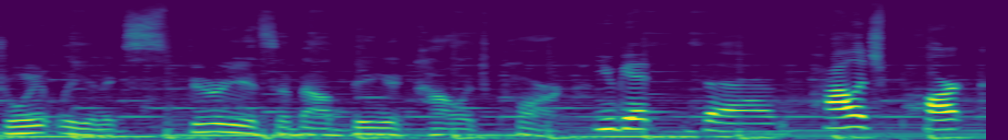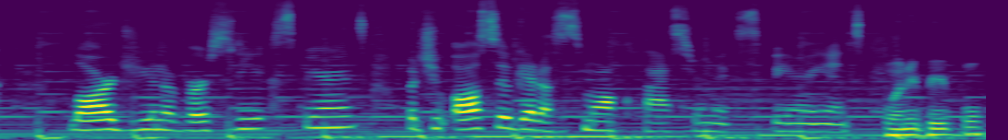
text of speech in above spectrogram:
jointly an experience about being at College Park. You get the College Park large university experience, but you also get a small classroom experience. 20 people,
